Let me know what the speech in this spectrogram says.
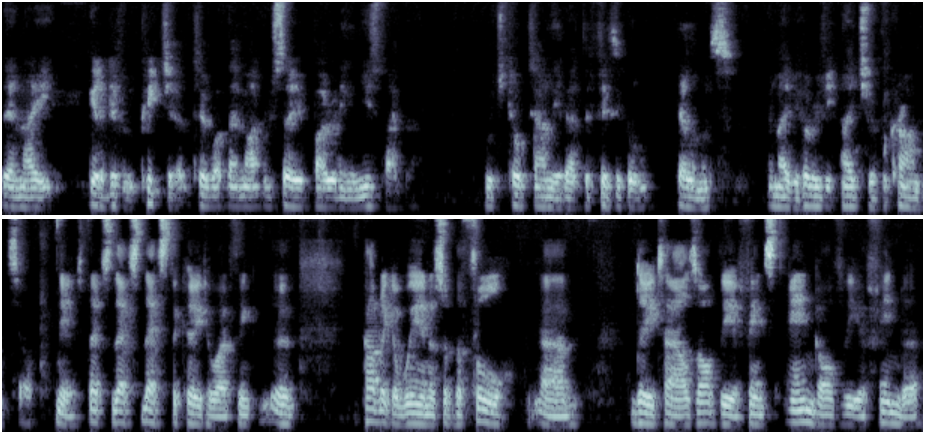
then they get a different picture to what they might receive by reading a newspaper, which talks only about the physical elements and maybe horrific nature of the crime itself. Yes, that's that's that's the key to I think uh, public awareness of the full um, details of the offence and of the offender,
